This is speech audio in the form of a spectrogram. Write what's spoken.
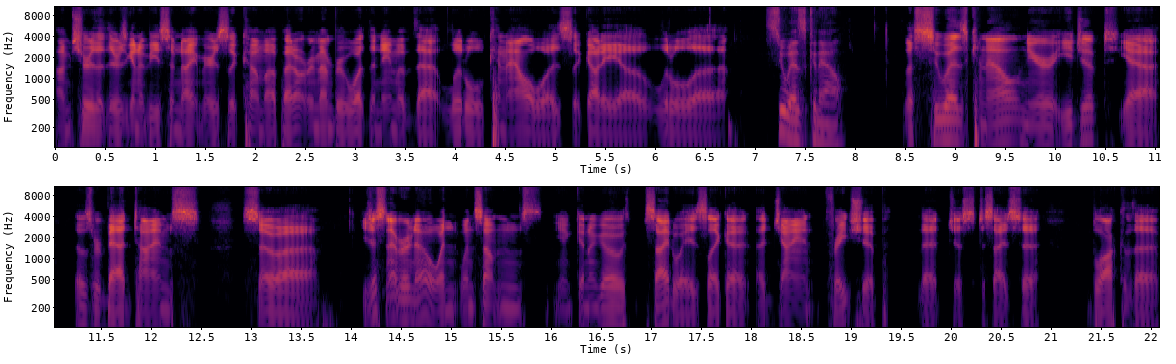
I'm sure that there's going to be some nightmares that come up. I don't remember what the name of that little canal was that got a uh, little uh, suez canal the Suez Canal near Egypt. Yeah, those were bad times. So uh, you just never know when when something's you know, gonna go sideways, like a, a giant freight ship that just decides to block the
